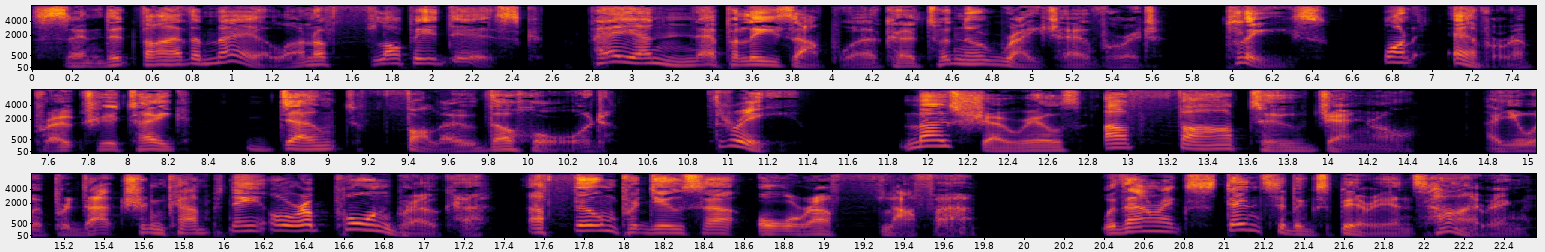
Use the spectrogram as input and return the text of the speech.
Send it via the mail on a floppy disk. Pay a Nepalese upworker to narrate over it. Please, whatever approach you take, don't follow the horde. 3. Most showreels are far too general. Are you a production company or a pawnbroker, a film producer or a fluffer? With our extensive experience hiring,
